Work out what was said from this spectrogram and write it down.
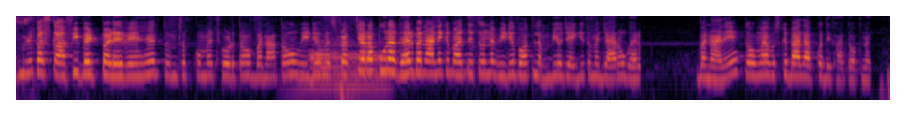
मेरे पास काफ़ी बेड पड़े हुए हैं तो उन सबको मैं छोड़ता हूँ, बनाता हूँ. वीडियो में स्ट्रक्चर और पूरा घर बनाने के बाद देता हूँ ना वीडियो बहुत लंबी हो जाएगी तो मैं जा रहा हूँ घर बनाने. तो मैं उसके बाद आपको दिखाता हूँ अपना.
